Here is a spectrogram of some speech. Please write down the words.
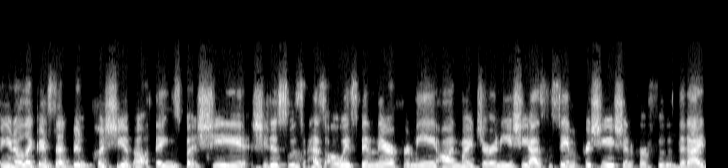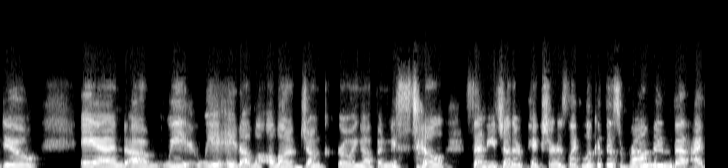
you know like i said been pushy about things but she she just was has always been there for me on my journey she has the same appreciation for food that i do and um, we we ate a, lo- a lot of junk growing up and we still send each other pictures. Like look at this ramen that i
